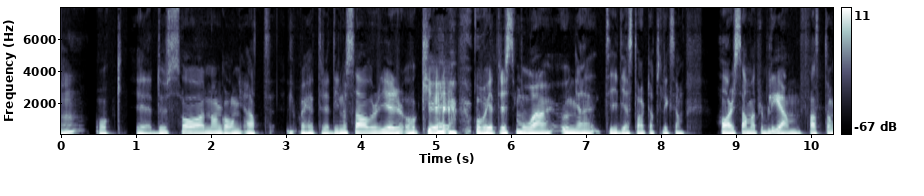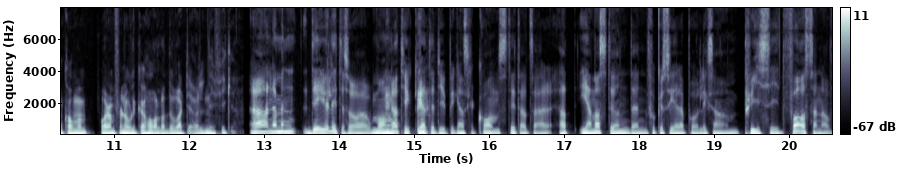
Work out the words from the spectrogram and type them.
Mm. Och eh, du sa någon gång att vad heter det, dinosaurier och, eh, och vad heter det, små, unga, tidiga startups liksom, har samma problem fast de kommer på dem från olika håll och då vart jag väldigt nyfiken. Ja, nej men det är ju lite så. Många tycker att det typ är ganska konstigt att, så här, att ena stunden fokusera på liksom pre-seed-fasen av,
